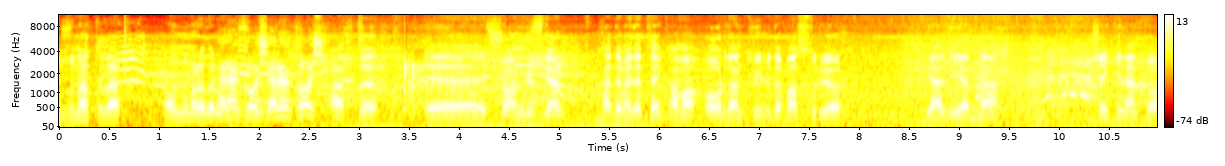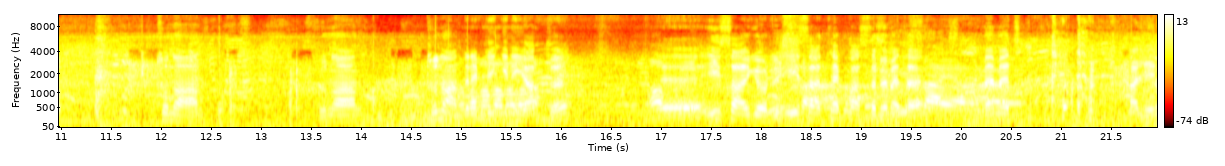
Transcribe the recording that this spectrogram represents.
uzun attılar. 10 numaraları Eren uzun koş, Eren koş. attı. E, şu an Rüzgar kademede tek ama oradan tüylü de bastırıyor. Geldi yanına. Çekilen top. Tunağan. Tunağan. Tunağan driblingini yaptı. Ee. İsa'yı gördü. İsa. İsa tek pasta Mehmet'e. Mehmet Halil.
